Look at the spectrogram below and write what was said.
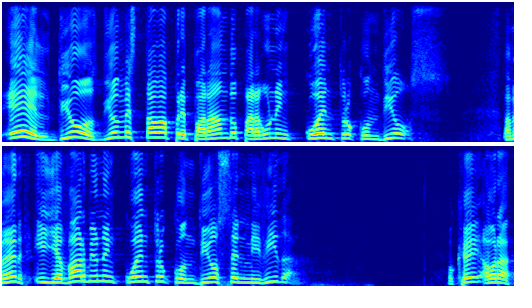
Él, Dios, Dios me estaba preparando para un encuentro con Dios. Amén. Y llevarme un encuentro con Dios en mi vida. ¿Ok? Ahora,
